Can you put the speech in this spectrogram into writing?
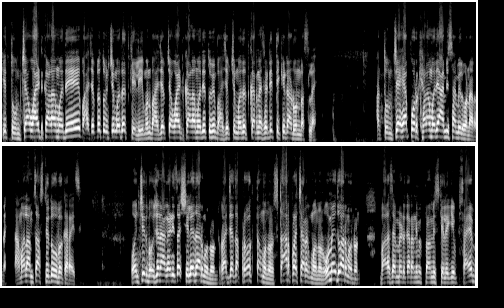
की तुमच्या वाईट काळामध्ये भाजपनं तुमची मदत केली म्हणून भाजपच्या वाईट काळामध्ये तुम्ही भाजपची मदत करण्यासाठी तिकीट अडवून बसलाय. आणि तुमच्या ह्या पोरखेळामध्ये आम्ही सामील होणार नाही. आम्हाला आमचं अस्तित्व उभं करायचं वंचित बहुजन आघाडीचा शिलेदार म्हणून राज्याचा प्रवक्ता म्हणून स्टार प्रचारक म्हणून उमेदवार म्हणून बाळासाहेब आंबेडकरांनी मी प्रॉमिस केलं की साहेब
